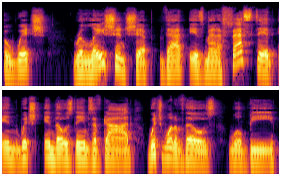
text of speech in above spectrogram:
but which relationship that is manifested in which, in those names of God, which one of those will be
